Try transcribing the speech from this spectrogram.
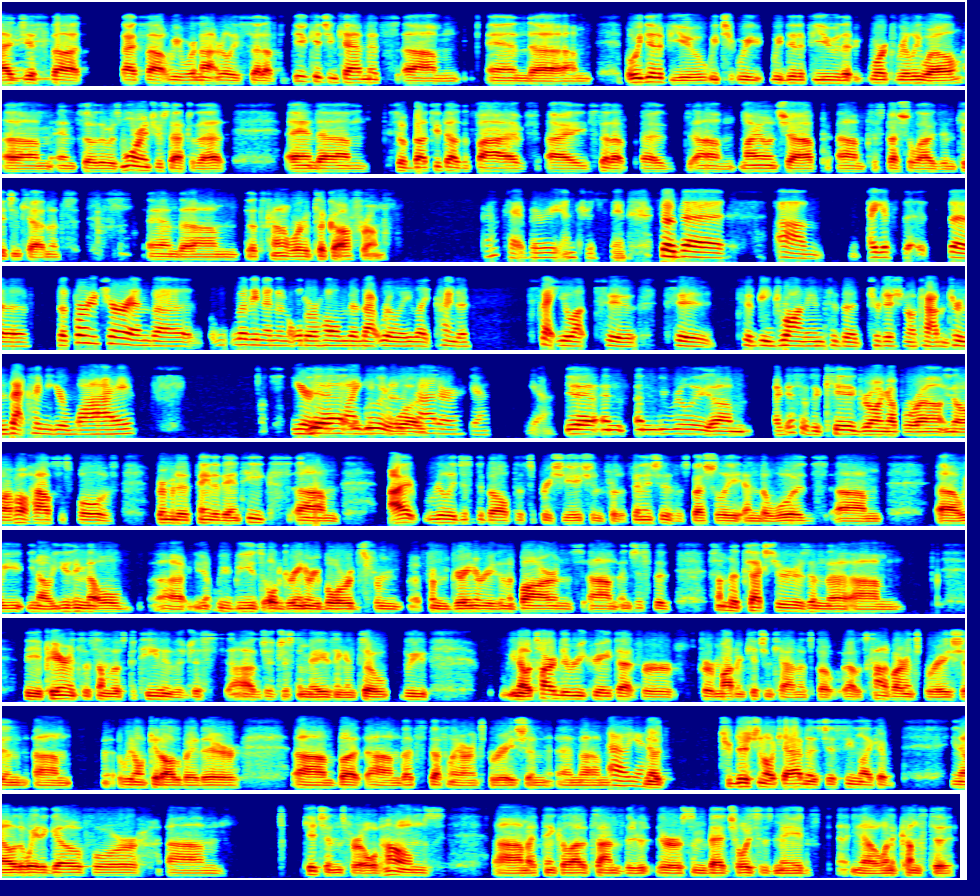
I just thought I thought we were not really set up to do kitchen cabinets, um, and um, but we did a few. We we we did a few that worked really well, um, and so there was more interest after that. And um, so about 2005, I set up a, um, my own shop um, to specialize in kitchen cabinets, and um, that's kind of where it took off from. Okay, very interesting. So the, um, I guess the the the furniture and the living in an older home, then that really like kind of set you up to to to be drawn into the traditional cabinetry. Is that kind of your why? Your yeah, why it you really chose was. that, or yeah, yeah. Yeah, and and we really, um, I guess, as a kid growing up around, you know, our whole house is full of primitive painted antiques. Um, I really just developed this appreciation for the finishes, especially in the woods. Um, uh, we, you know, using the old, uh, you know, we've used old granary boards from from granaries in the barns, um, and just the some of the textures and the um, the appearance of some of those patinas are just uh, just just amazing. And so we, you know, it's hard to recreate that for for modern kitchen cabinets, but that was kind of our inspiration. Um, we don't get all the way there um, but um, that's definitely our inspiration. And um, oh yeah, you know, traditional cabinets just seem like a, you know, the way to go for um, kitchens for old homes. Um, I think a lot of times there there are some bad choices made, you know, when it comes to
